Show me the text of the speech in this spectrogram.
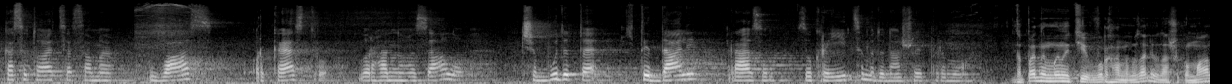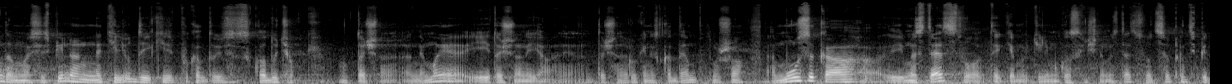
Яка ситуація саме у вас, оркестру, в органного залу? Чи будете йти далі разом з українцями до нашої перемоги? Напевне, ми не ті в органному залі, наша команда, ми всі спільно не ті люди, які покладуть складуть руки. Точно не ми і точно не я. Точно руки не складемо, тому що музика і мистецтво, таке ми втілюємо класичне мистецтво, це в принципі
